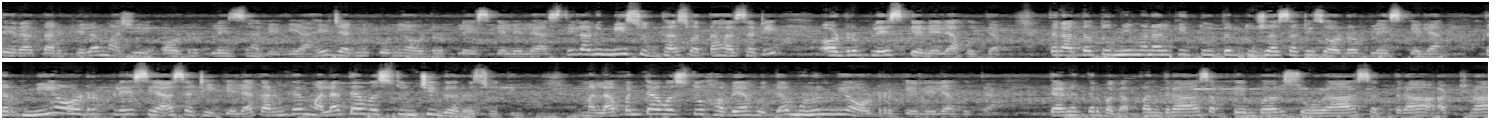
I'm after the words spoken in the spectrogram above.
तेरा तारखेला माझी ऑर्डर प्लेस झालेली आहे. ज्यांनी कोणी ऑर्डर प्लेस केलेल्या असतील आणि मी सुद्धा स्वतःसाठी ऑर्डर प्लेस केलेल्या होत्या. तर आता तुम्ही म्हणाल की तू तर तुझ्यासाठीच ऑर्डर प्लेस केल्या. तर मी ऑर्डर प्लेस यासाठी केल्या कारण काय मला त्या वस्तूंची गरज होती. मला पण त्या वस्तू हव्या होत्या म्हणून मी ऑर्डर केलेल्या होत्या. त्यानंतर बघा पंधरा सप्टेंबर सोळा सतरा अठरा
